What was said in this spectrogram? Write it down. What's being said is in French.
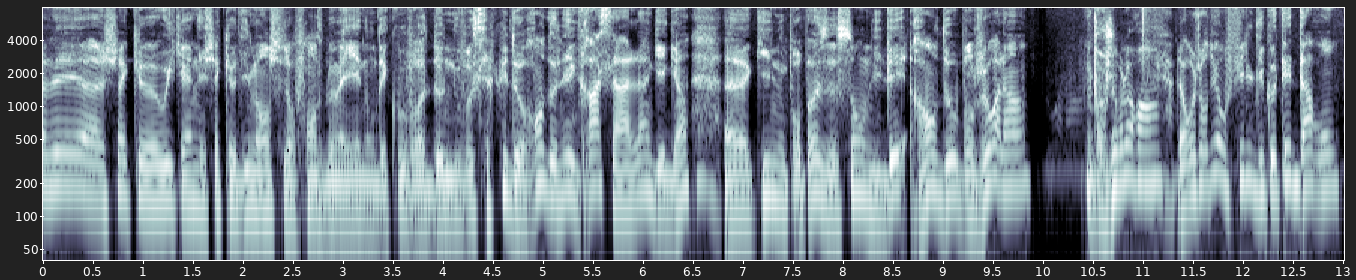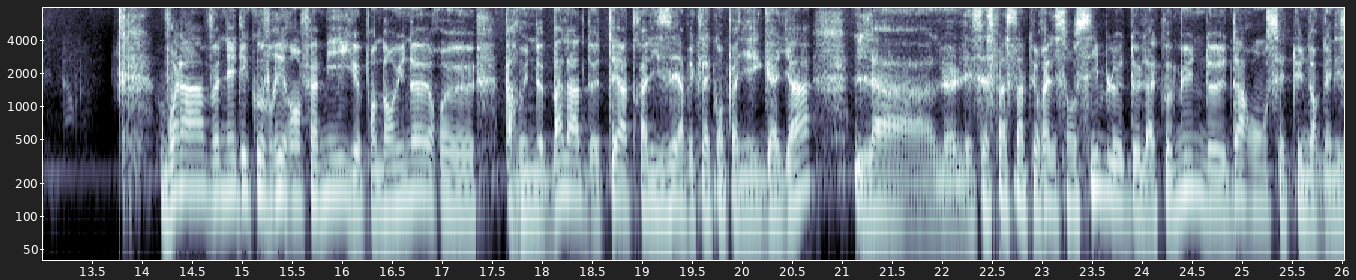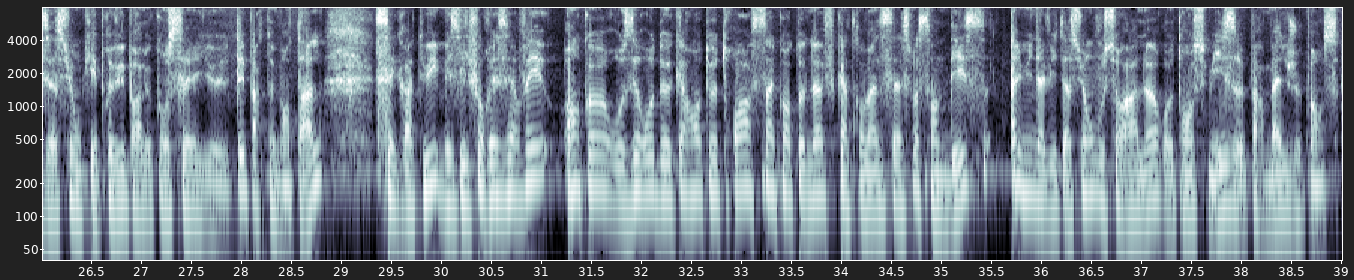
savez, euh, chaque euh, week-end et chaque dimanche sur France Bleu Mayenne, on découvre de nouveaux circuits de randonnée grâce à Alain Guéguin euh, qui nous propose son idée rando. Bonjour Alain. Bonjour Laurent. Alors aujourd'hui, on file du côté d'Aron. Voilà, venez découvrir en famille pendant une heure euh, par une balade théâtralisée avec la compagnie Gaïa les espaces naturels sensibles de la commune d'Aron. C'est une organisation qui est prévue par le conseil euh, départemental. C'est gratuit, mais il faut réserver encore au 02 43 59 96 70. Une invitation vous sera alors transmise par mail, je pense.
